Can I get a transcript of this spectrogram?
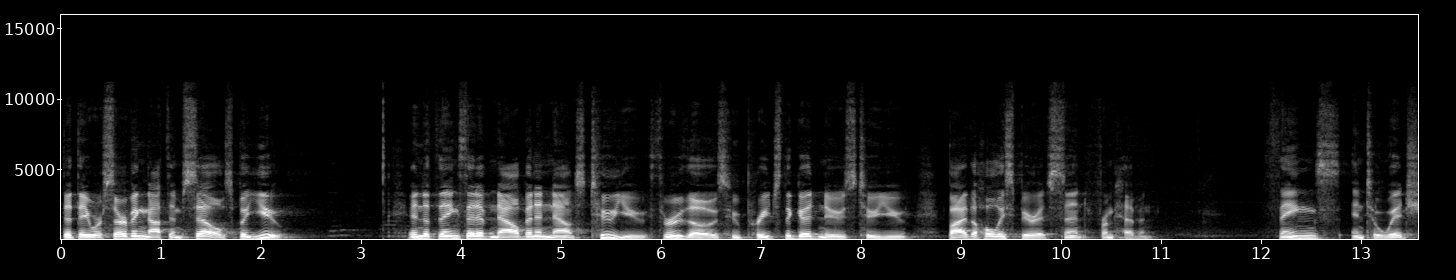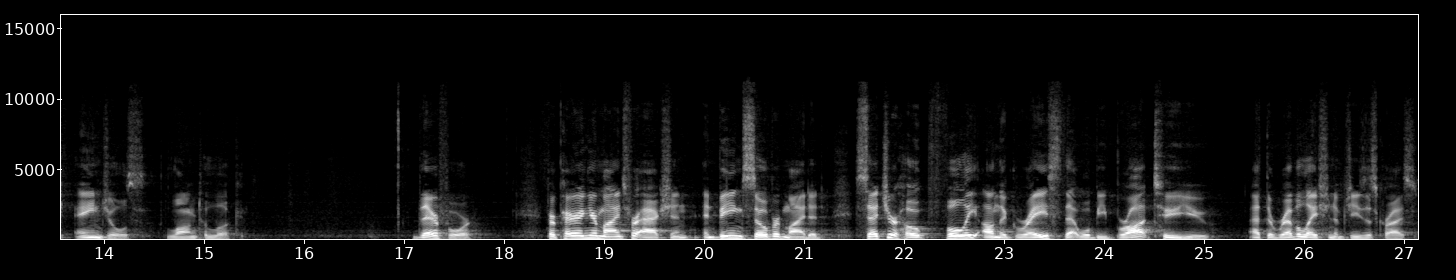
that they were serving not themselves, but you in the things that have now been announced to you through those who preach the good news to you by the Holy Spirit sent from heaven, things into which angels long to look. Therefore, preparing your minds for action and being sober minded, set your hope fully on the grace that will be brought to you at the revelation of Jesus Christ.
